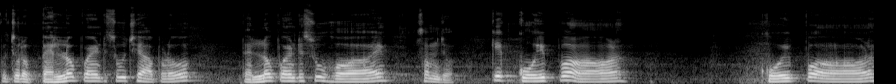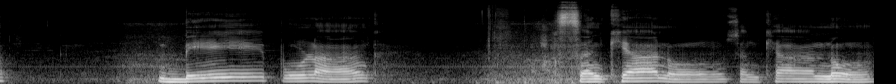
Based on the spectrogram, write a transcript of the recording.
તો ચલો પહેલો પોઈન્ટ શું છે આપણો? પહેલો પોઈન્ટ શું હોય? સમજો. કે કોઈ પણ કોઈ પણ બે પૂર્ણાંક સંખ્યાનો સંખ્યાનો,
